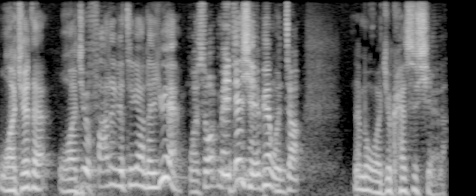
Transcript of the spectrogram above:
我觉得我就发了个这样的愿，我说每天写一篇文章，那么我就开始写了，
